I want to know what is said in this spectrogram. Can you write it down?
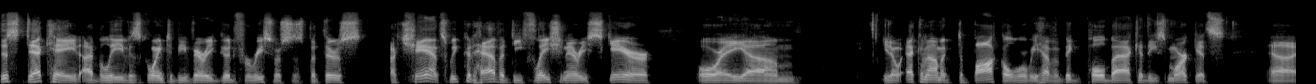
this decade, I believe, is going to be very good for resources, but there's a chance we could have a deflationary scare or a um, you know economic debacle where we have a big pullback in these markets uh,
